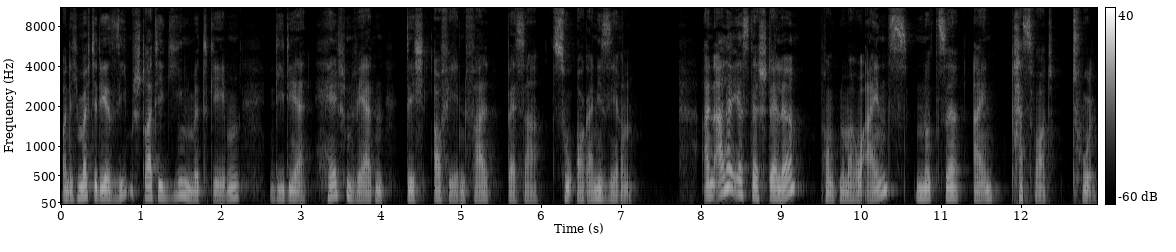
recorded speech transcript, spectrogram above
Und ich möchte dir sieben Strategien mitgeben, die dir helfen werden, dich auf jeden Fall besser zu organisieren. An allererster Stelle, Punkt Nummer eins, nutze ein Passwort-Tool.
